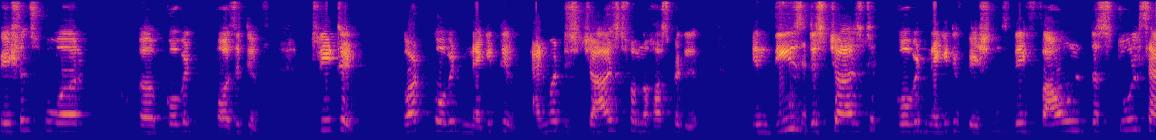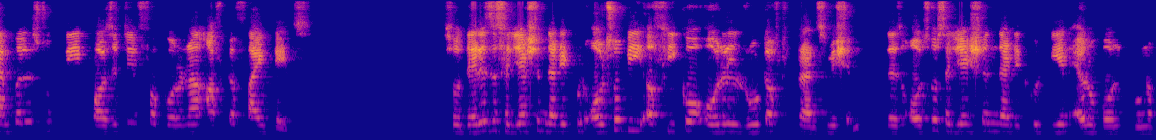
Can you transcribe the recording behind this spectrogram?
patients who were uh, covid positive treated got COVID negative and were discharged from the hospital, in these discharged COVID negative patients, they found the stool samples to be positive for corona after five days. So there is a suggestion that it could also be a fecal-oral route of transmission. There's also suggestion that it could be an aeroborne route of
